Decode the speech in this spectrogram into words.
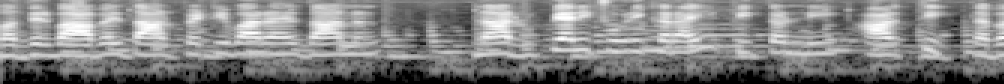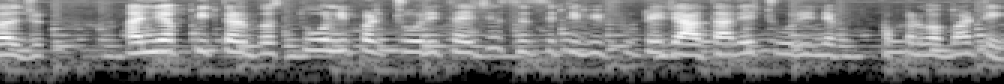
મંદિરમાં આવેલ દાનપેટીમાં રહેલ દાનના રૂપિયાની ચોરી કરાઈ. પિત્તળની આરતી તેમજ અન્ય પિત્તળ વસ્તુઓની પણ ચોરી થઈ છે. સીસીટીવી ફૂટેજ આધારે ચોરીને પકડવા માટે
